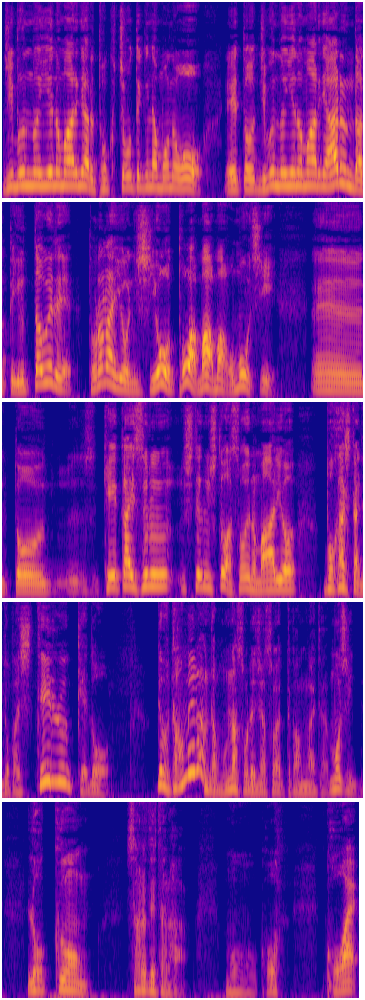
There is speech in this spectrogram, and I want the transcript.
自分の家の周りにある特徴的なものを、えっ、と、自分の家の周りにあるんだって言った上で取らないようにしようとはまあまあ思うし、えーっと、警戒する、してる人はそういうの周りをぼかしたりとかしてるけど、でもダメなんだもんな、それじゃそうやって考えたら。もし、ロックオンされてたら、もう、こう、怖い。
